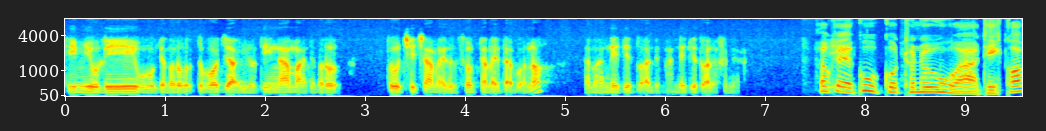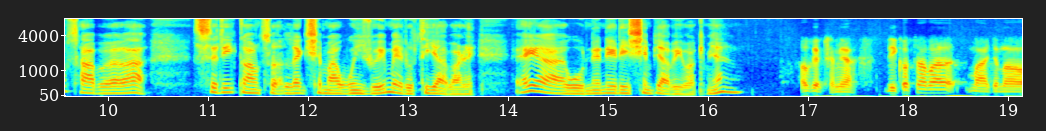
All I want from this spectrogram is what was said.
ဒီမျိုးလေးကိုကျွန်တော်တို့သဘောကျပြီးတော့ဒီနားမှာကျွန်တော်တို့တို့ခြေချမယ်ဆိုဆုံးဖြတ်လိုက်တာပေါ့နော်အဲ့မှာနေဖြစ်သွားတယ်မှာနေဖြစ်သွားတယ်ခင်ဗျာဟုတ်ကဲ့အခုကိုထွန်းတို့ကဒီ cough server က city council election မှာဝင်ရွေးမယ်လို့သိရပါတယ်အဲ့ဟာကိုနည်းနည်းလေးရှင်းပြပေးပါခင်ဗျာဟုတ်ကဲ့ခင်ဗျာဒီကော့ဆာဘာမှာကျွန်တော်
